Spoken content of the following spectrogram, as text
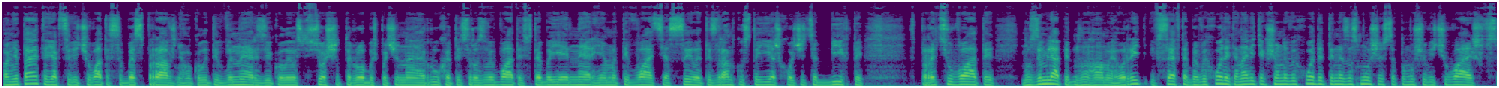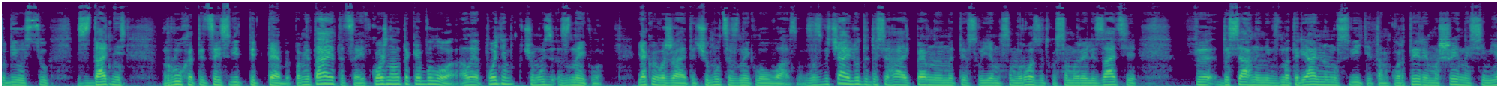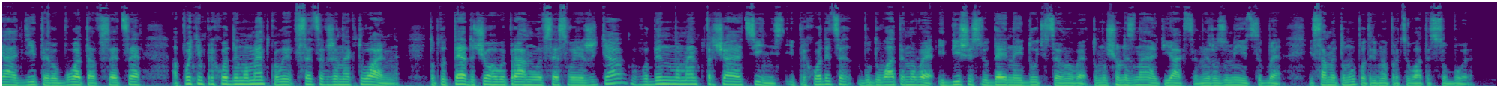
Пам'ятаєте, як це відчувати себе справжнього, коли ти в енергії, коли ось все, що ти робиш, починає рухатись, розвиватись, в тебе є енергія, мотивація, сили, ти зранку стаєш, хочеться бігти, працювати. Ну, земля під ногами горить, і все в тебе виходить. А навіть якщо не виходить, ти не засмучуєшся, тому що відчуваєш в собі ось цю здатність рухати цей світ під тебе. Пам'ятаєте це? І в кожного таке було, але потім чомусь зникло. Як ви вважаєте, чому це зникло у вас? Зазвичай люди досягають певної мети в своєму саморозвитку, самореалізації, в досягненні в матеріальному світі, там квартири, машини, сім'я, діти, робота, все це. А потім приходить момент, коли все це вже не актуальне. Тобто те, до чого ви прагнули все своє життя, в один момент втрачає цінність і приходиться будувати нове. І більшість людей не йдуть в це нове, тому що не знають, як це, не розуміють себе. І саме тому потрібно працювати з собою.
